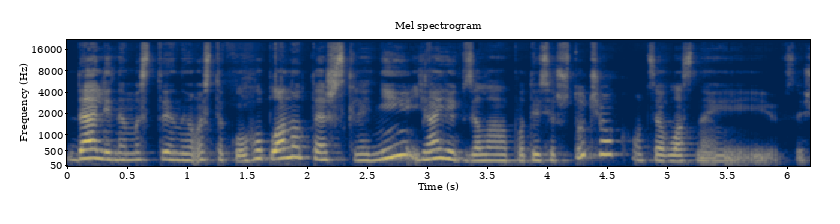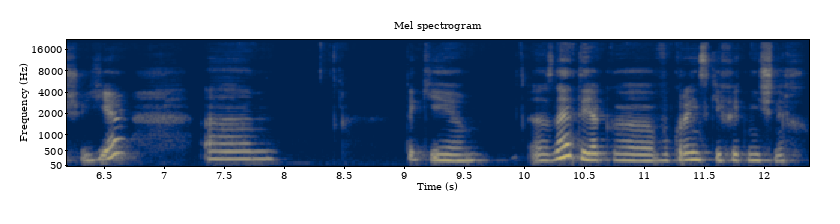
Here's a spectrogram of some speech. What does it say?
Далі намистини ось такого плану, теж скляні. Я їх взяла по 10 штучок. Оце, власне, і все, що є. Ем, такі, е, знаєте, як е, в українських етнічних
